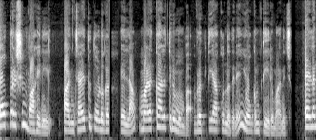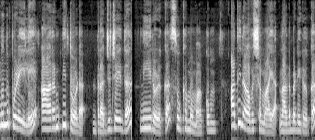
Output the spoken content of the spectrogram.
ഓപ്പറേഷൻ വാഹിനിയിൽ പഞ്ചായത്ത് തോടുകൾ എല്ലാം മഴക്കാലത്തിനു മുമ്പ് വൃത്തിയാക്കുന്നതിന് യോഗം തീരുമാനിച്ചു. എളങ്ങുന്ന പുഴയിലെ ആർ എം പി തോട് ഡ്രജ് ചെയ്ത് നീരൊഴുക്ക് സുഗമമാക്കും. അതിനാവശ്യമായ നടപടികൾക്ക്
